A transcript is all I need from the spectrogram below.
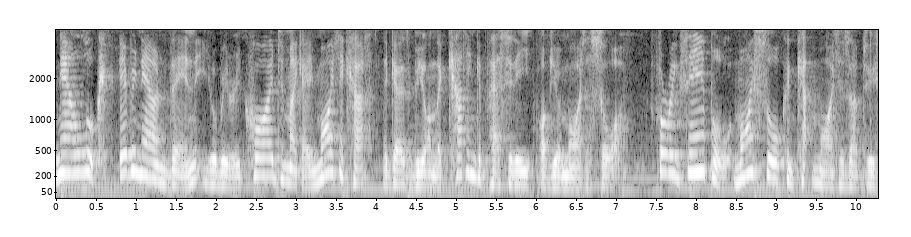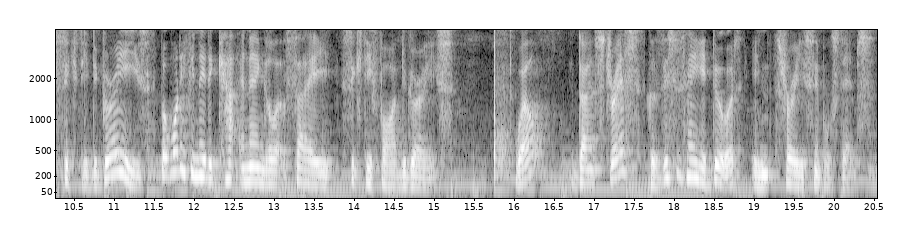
Now look, every now and then you'll be required to make a miter cut that goes beyond the cutting capacity of your miter saw. For example, my saw can cut miters up to 60 degrees, but what if you need to cut an angle at say 65 degrees? Well, don't stress, because this is how you do it in three simple steps.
